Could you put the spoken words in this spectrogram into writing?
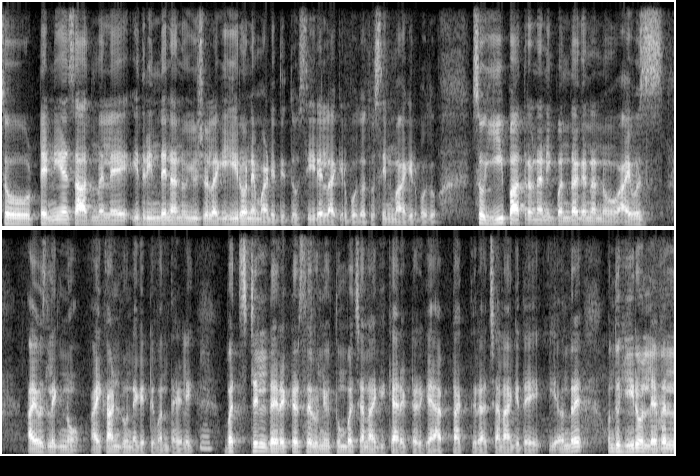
ಸೊ ಟೆನ್ ಇಯರ್ಸ್ ಆದಮೇಲೆ ಇದ್ರ ಹಿಂದೆ ನಾನು ಯೂಶ್ವಲಾಗಿ ಹೀರೋನೇ ಮಾಡಿದ್ದಿದ್ದು ಸೀರಿಯಲ್ ಆಗಿರ್ಬೋದು ಅಥವಾ ಸಿನಿಮಾ ಆಗಿರ್ಬೋದು. ಸೊ ಈ ಪಾತ್ರ ನನಗೆ ಬಂದಾಗ ನಾನು I was I was like no I can't do negative ಅಂತ ಹೇಳಿ. ಬಟ್ ಸ್ಟಿಲ್ ಡೈರೆಕ್ಟರ್ಸರು ನೀವು ತುಂಬ ಚೆನ್ನಾಗಿ ಕ್ಯಾರೆಕ್ಟರ್ಗೆ ಆ್ಯಪ್ಟ್ ಆಗ್ತೀರಾ ಚೆನ್ನಾಗಿದೆ. ಅಂದರೆ ಒಂದು ಹೀರೋ ಲೆವೆಲ್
